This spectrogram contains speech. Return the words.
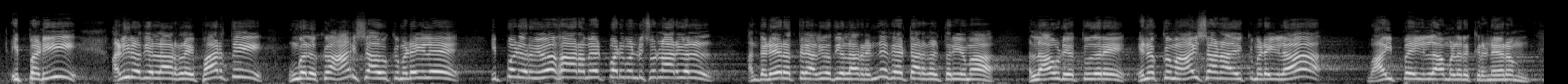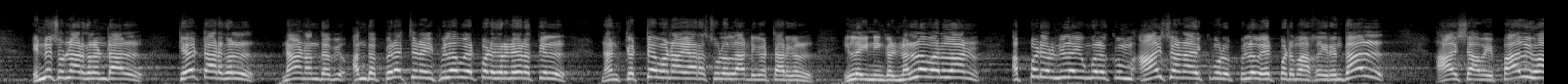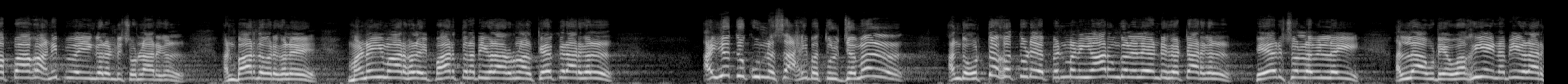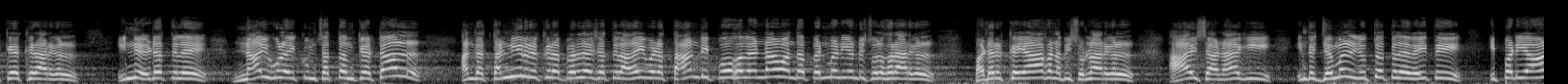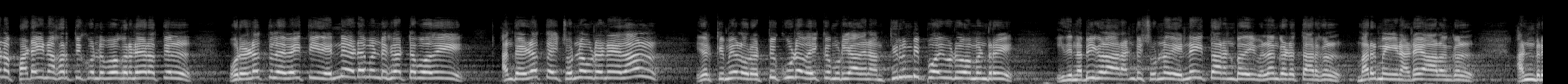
இப்படி அலிரதி அல்லார்களை பார்த்து உங்களுக்கு ஆயிஷாவுக்கும் இடையிலே இப்படி ஒரு விவகாரம் ஏற்படும் என்று சொன்னார்கள். அந்த நேரத்தில் அலிரதி அல்லார் என்ன கேட்டார்கள் தெரியுமா? அல்லாவுடைய தூதரே எனக்கும் ஆயிஷா நாய்க்கும் இடையிலா வாய்ப்பே இல்லாமல் இருக்கிற நேரம். என்ன சொன்னார்கள் என்றால் கேட்டார்கள் நான் அந்த அந்த பிரச்சனை பிளவு ஏற்படுகிற நேரத்தில் நான் கெட்டவனா யார சூழலான்னு கேட்டார்கள். இல்லை நீங்கள் நல்லவர்தான். அப்படி ஒரு நிலை உங்களுக்கும் ஆயிஷா நாய்க்கும் ஒரு பிளவு ஏற்படுமாக இருந்தால் ஆயிஷாவை பாதுகாப்பாக அனுப்பி வையுங்கள் என்று சொன்னார்கள். அன்பார்ந்தவர்களே மனைமார்களை பார்த்து நபிகளார் ஒரு நாள் கேட்கிறார்கள் ஐயத்துக்குன்ன சாஹிபத்துல் ஜமல்? அந்த ஒட்டகத்துடைய பெண்மணி யார் உங்களிலே? என்று கேட்டார்கள். பேர் சொல்லவில்லை. அல்லாஹ்வுடைய வகையை நபிகளார் கேட்கிறார்கள். இன்ன இடத்திலே நாய் குலைக்கும் சத்தம் கேட்டால் அந்த தண்ணீர் இருக்கிற பிரதேசத்தில் அதைவிட தாண்டி போக வேண்டாம் அந்த பெண்மணி என்று சொல்கிறார்கள். படற்கையாக நபி சொன்னார்கள். ஆயிஷா நாகி இந்த ஜெமல் யுத்தத்தில் வைத்து இப்படியான படை நகர்த்தி கொண்டு போகிற நேரத்தில் ஒரு இடத்துல வைத்து இது என்ன இடம் என்று கேட்டபோது அந்த இடத்தை சொன்ன தான் இதற்கு மேல் ஒரு எட்டு கூட வைக்க முடியாது. நாம் திரும்பி போய்விடுவோம் என்று இது நபிகளார் அன்று சொன்னது என்னைத்தான் என்பதை விலங்கெடுத்தார்கள். மறுமையின் அடையாளங்கள் அன்று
